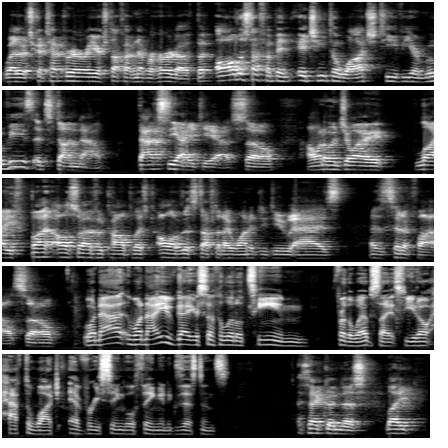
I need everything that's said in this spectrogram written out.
whether it's contemporary or stuff I've never heard of, but all the stuff I've been itching to watch, TV or movies, it's done now. That's the idea. So I want to enjoy life, but also have accomplished all of the stuff that I wanted to do as as a cinephile. So well now, well now you've got yourself a little team for the website, so you don't have to watch every single thing in existence. Thank goodness. Like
